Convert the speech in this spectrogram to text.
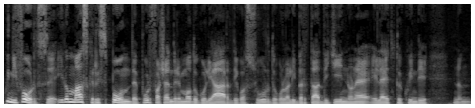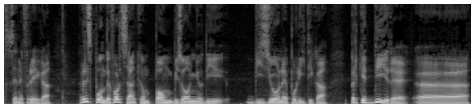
Quindi forse Elon Musk risponde, pur facendolo in modo goliardico, assurdo, con la libertà di chi non è eletto e quindi non se ne frega, risponde forse anche un po' a un bisogno di visione politica, perché dire... Eh,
